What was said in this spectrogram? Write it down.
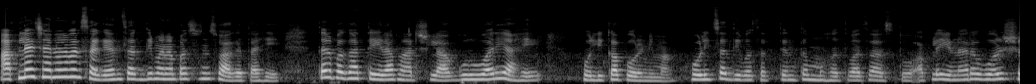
आपल्या चॅनलवर सगळ्यांचं अगदी मनापासून स्वागत आहे. तर बघा तेरा मार्चला गुरुवारी आहे होलिका पौर्णिमा. होळीचा दिवस अत्यंत महत्त्वाचा असतो. आपलं येणारं वर्ष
